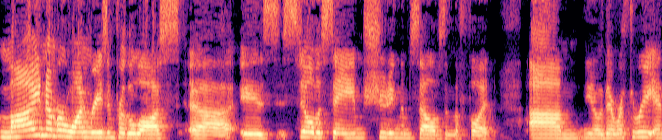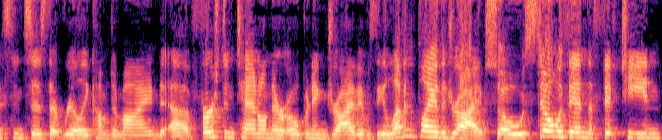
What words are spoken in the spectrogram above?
my number one reason for the loss uh, is still the same: shooting themselves in the foot. Um, you know, there were three instances that really come to mind. Uh, first and 10 on their opening drive. It was the 11th play of the drive. So still within the 15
